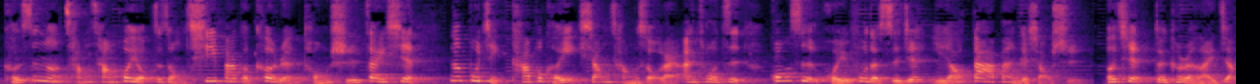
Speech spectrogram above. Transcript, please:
可是呢，常常会有这种七八个客人同时在线。那不仅他不可以香肠手来按错字，光是回复的时间也要大半个小时，而且对客人来讲，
